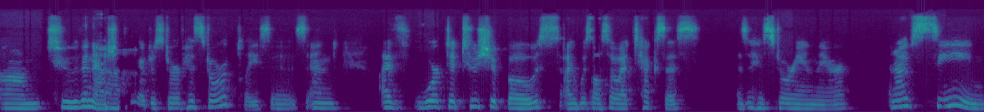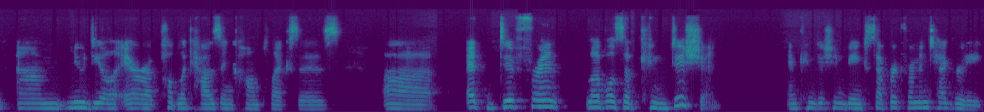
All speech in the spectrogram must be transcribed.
um, to the National yeah. Register of Historic Places. And I've worked at Two SHPOs. I was also at Texas as a historian there. And I've seen um, New Deal era public housing complexes uh, at different levels of condition and condition being separate from integrity.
